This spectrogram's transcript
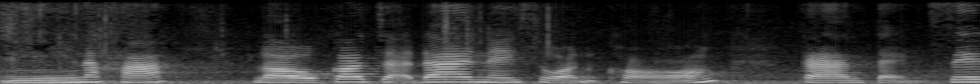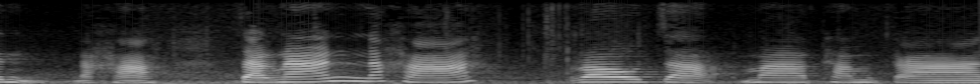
อย่างนี้นะคะ เราก็จะได้ในส่วนของการแต่งเส้นนะคะ จากนั้นนะคะเราจะมาทำการ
